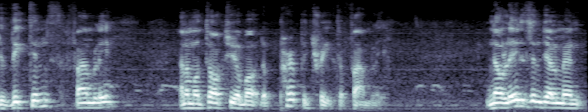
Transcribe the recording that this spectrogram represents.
the victims' family, and I'm going to talk to you about the perpetrator family. Now, ladies and gentlemen,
